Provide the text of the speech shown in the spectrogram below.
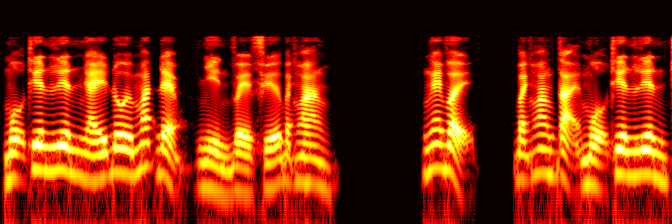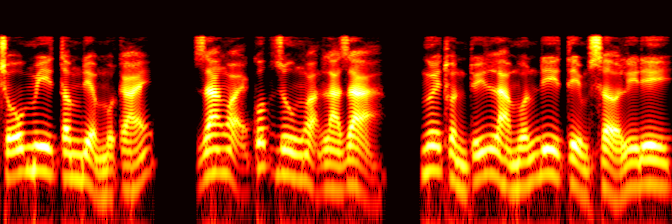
Mộ thiên liên nháy đôi mắt đẹp nhìn về phía bạch hoang. Nghe vậy, bạch hoang tại mộ thiên liên chỗ mi tâm điểm một cái, ra ngoại quốc du ngoạn là giả, ngươi thuần túy là muốn đi tìm sở ly đi,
